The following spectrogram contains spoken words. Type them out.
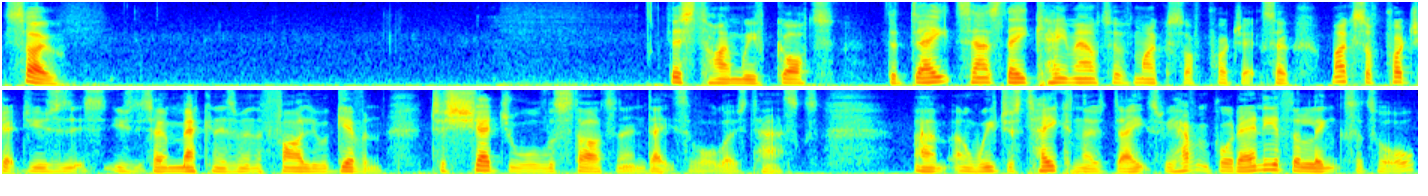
So, this time we've got the dates as they came out of Microsoft Project. So Microsoft Project uses its, uses its own mechanism in the file you were given to schedule the start and end dates of all those tasks. Um, and we've just taken those dates. We haven't brought any of the links at all,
